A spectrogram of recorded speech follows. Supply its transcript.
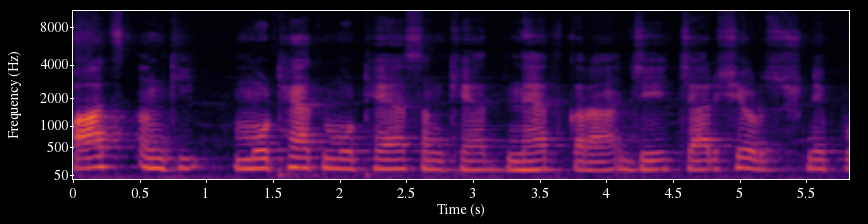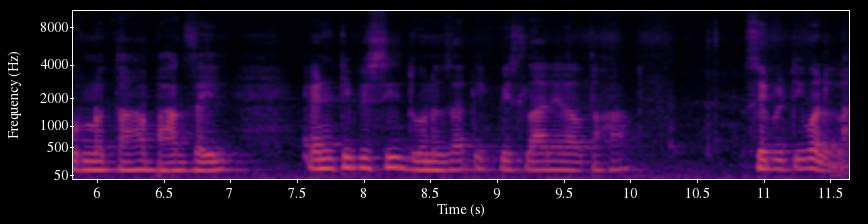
पाच अंकी मोठ्यात मोठ्या संख्या ज्ञात करा जे चारशे अडुसष्टने पूर्णतः भाग जाईल. एन टी पी सी दोन हजार एकवीसला आलेला होता हा. सी बी टी वनला.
